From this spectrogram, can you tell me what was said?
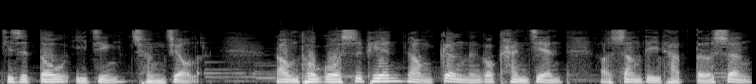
其实都已经成就了。让我们透过诗篇，让我们更能够看见，呃，上帝他得胜，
